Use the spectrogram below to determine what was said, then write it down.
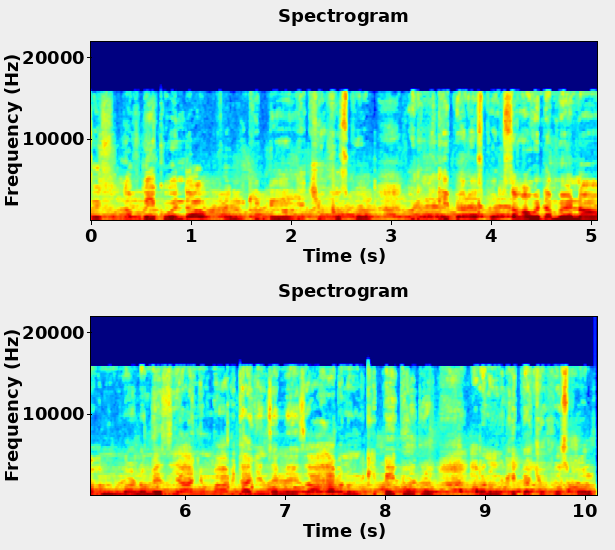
Sefu navuga yuko wenda uri mu ikipe ya Kiyovu Sport uri mu ikipe ya Rayon Sport bisa nkaho wenda muri no- muri ano mezi ya nyuma bitagenze neza haba no mu ikipe y'igihugu haba no mu ikipe ya Kiyovu Sport.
